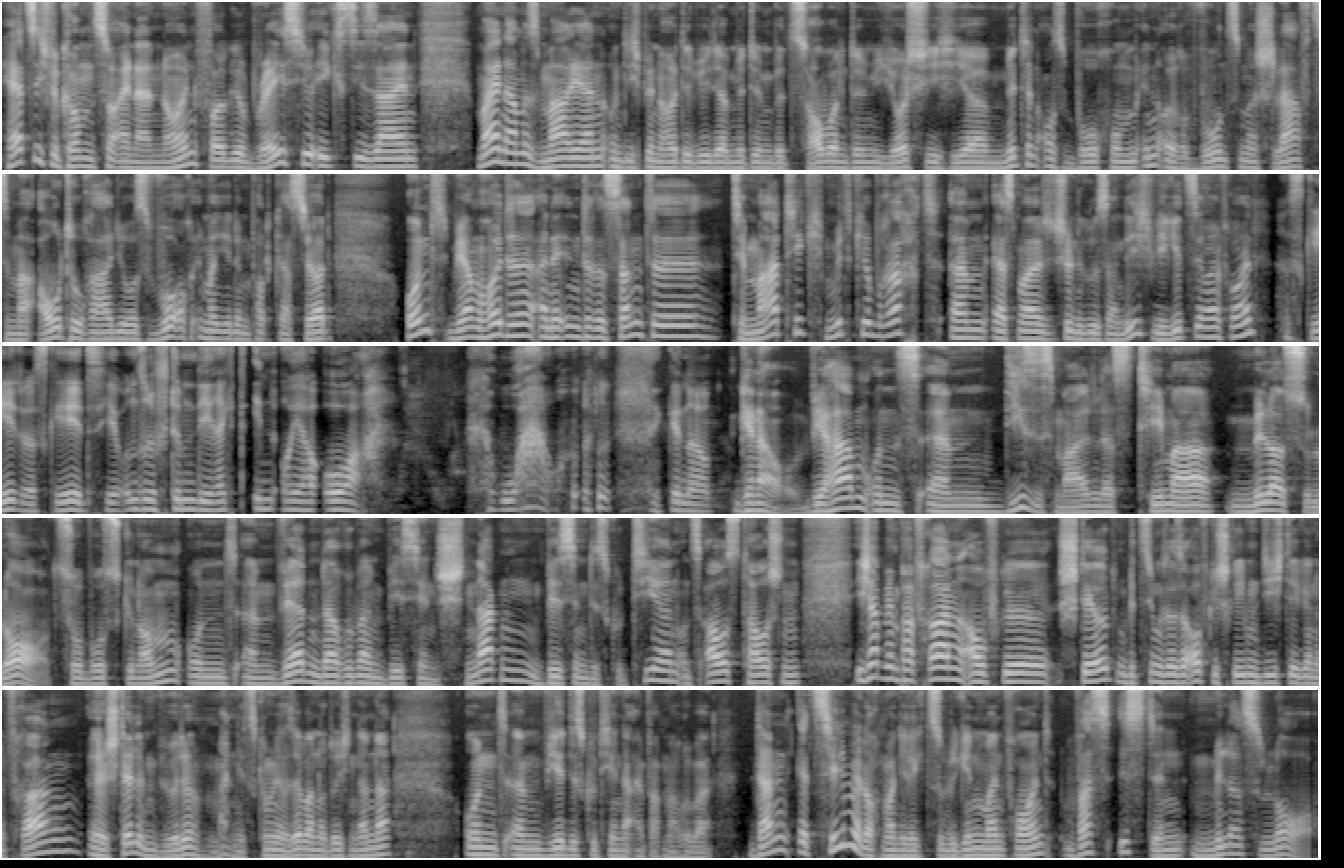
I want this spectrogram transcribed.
Herzlich willkommen zu einer neuen Folge Brace UX Design. Mein Name ist Marian und ich bin heute wieder mit dem bezaubernden Yoshi hier mitten aus Bochum in eure Wohnzimmer, Schlafzimmer, Autoradios, wo auch immer ihr den Podcast hört. Und wir haben heute eine interessante Thematik mitgebracht. Ähm, erstmal schöne Grüße an dich. Wie geht's dir, mein Freund? Was geht, was geht? Hier unsere Stimmen direkt in euer Ohr. Wow. genau. Genau. Wir haben uns ähm, dieses Mal das Thema Miller's Law zur Brust genommen und ähm, werden darüber ein bisschen schnacken, ein bisschen diskutieren, uns austauschen. Ich habe mir ein paar Fragen aufgestellt bzw. aufgeschrieben, die ich dir gerne fragen, äh, stellen würde. Mann, jetzt kommen wir ja selber nur durcheinander. Und ähm, wir diskutieren da einfach mal rüber. Dann erzähl mir doch mal direkt zu Beginn, mein Freund, was ist denn Miller's Law?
